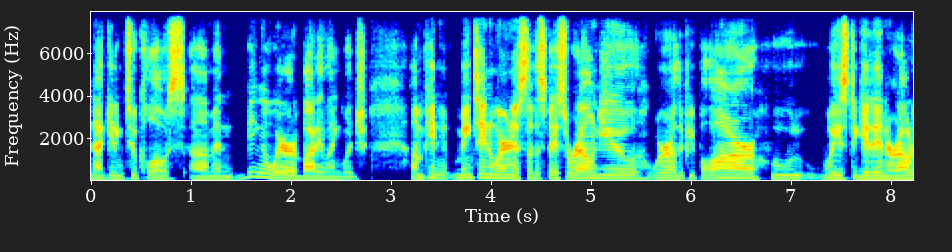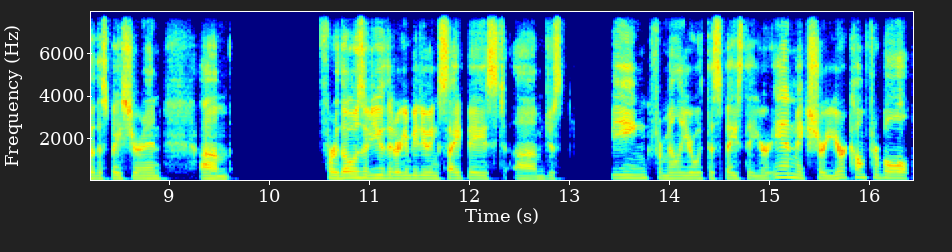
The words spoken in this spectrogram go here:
not getting too close, um, and being aware of body language. Um, maintain awareness of the space around you, where other people are, who ways to get in or out of the space you're in. Um, for those of you that are going to be doing site-based, um, just being familiar with the space that you're in, make sure you're comfortable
